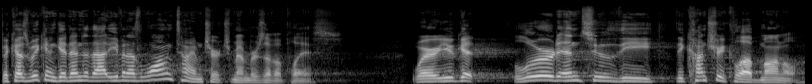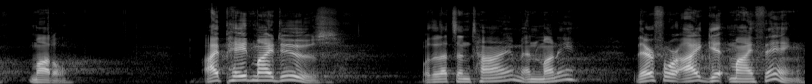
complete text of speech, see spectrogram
Because we can get into that even as longtime church members of a place, where you get lured into the, the country club model, model. I paid my dues, whether that's in time and money, therefore I get my thing.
